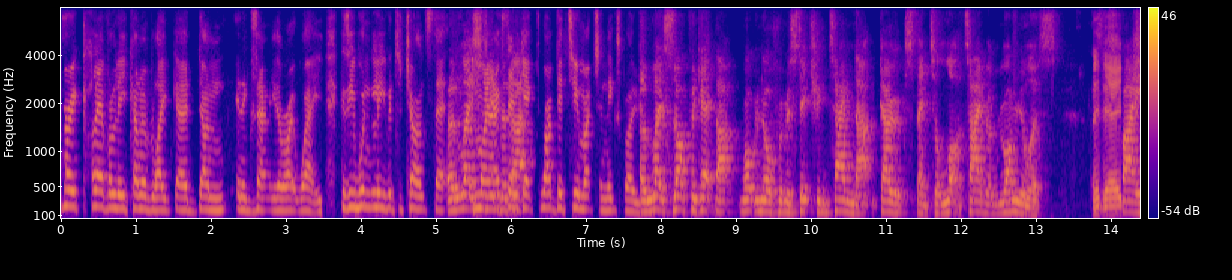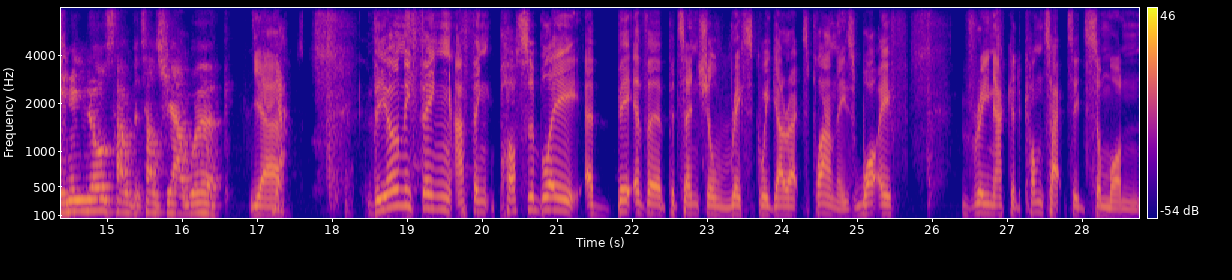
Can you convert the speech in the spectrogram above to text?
very cleverly kind of like uh, done in exactly the right way because he wouldn't leave it to chance that And let's it might accidentally that- get corrupted too much in the explosion And let's not forget that what we know from a stitch in time that Garak spent a lot of time on Romulus He as a did. spy, and he knows how the Tal Shiar work. Yeah. Yeah. The only thing I think possibly a bit of a potential risk with Garak's plan is what if Vreenak had contacted someone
